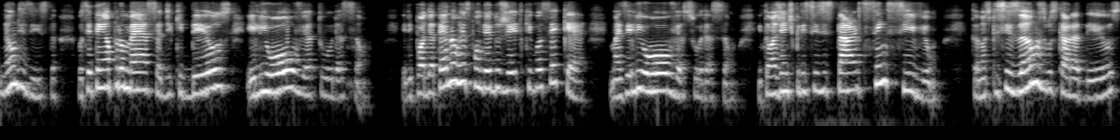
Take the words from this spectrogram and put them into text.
Não desista. Você tem a promessa de que Deus, ele ouve a tua oração. Ele pode até não responder do jeito que você quer, mas ele ouve a sua oração. Então a gente precisa estar sensível. Então nós precisamos buscar a Deus,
